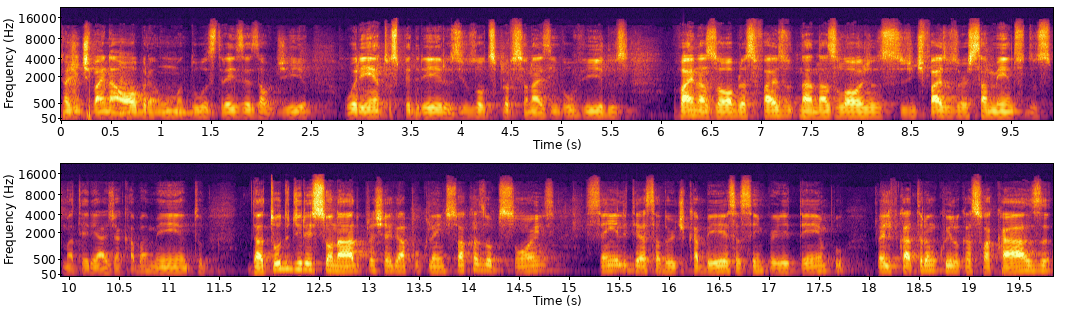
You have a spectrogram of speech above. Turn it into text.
A gente vai na obra uma, duas, três vezes ao dia, orienta os pedreiros e os outros profissionais envolvidos, vai nas obras, faz na, nas lojas, a gente faz os orçamentos dos materiais de acabamento, dá tudo direcionado para chegar para o cliente só com as opções, sem ele ter essa dor de cabeça, sem perder tempo, para ele ficar tranquilo com a sua casa,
